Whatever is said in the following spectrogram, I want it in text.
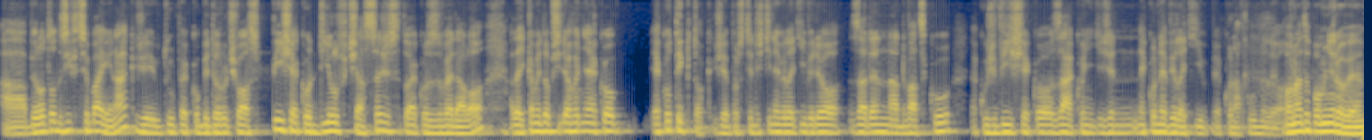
A bylo to dřív třeba jinak, že YouTube jako by doručoval spíš jako díl v čase, že se to jako zvedalo. A teďka mi to přijde hodně jako, jako TikTok, že prostě když ti nevyletí video za den na 20, tak už víš jako zákonitě, že jako nevyletí jako na půl milionu. Ono je to poměrově,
